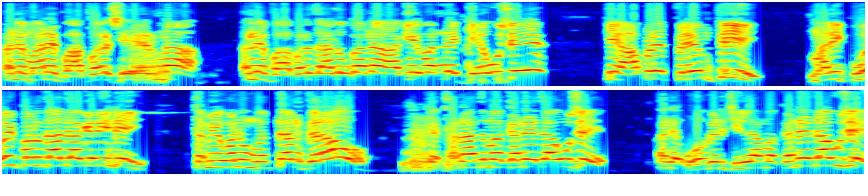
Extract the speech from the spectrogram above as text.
અને મારે ભાભર શહેરના અને ભાભર તાલુકાના આગેવાનને કહેવું છે કે આપણે પ્રેમથી મારી કોઈ પણ દાદાગીરી નહીં, તમે એનું મતદાન કરાવો કે થરાદમાં કને જવું છે અને વગર જિલ્લામાં કને જવું છે.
